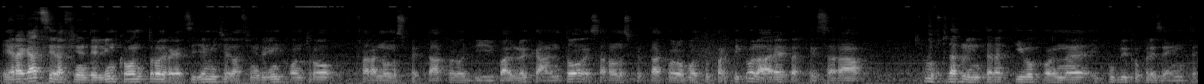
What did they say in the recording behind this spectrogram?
e i ragazzi alla fine dell'incontro, i ragazzi di Amici alla fine dell'incontro faranno uno spettacolo di ballo e canto e sarà uno spettacolo molto particolare perché sarà uno spettacolo interattivo con il pubblico presente.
